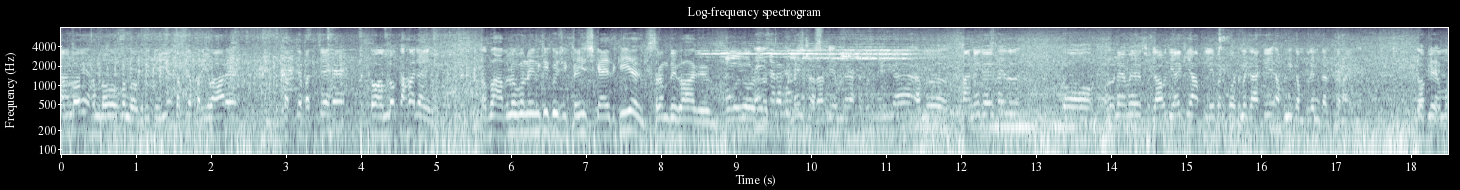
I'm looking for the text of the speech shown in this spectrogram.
हम लोग हम लोगों को नौकरी चाहिए सबके परिवार है सबके बच्चे हैं तो हम लोग कहाँ जाएँगे? अब आप लोगों ने इनकी कुछ कहीं शिकायत की है? श्रम विभाग नहीं सर अभी नहीं सर अभी हमने ऐसा कुछ नहीं किया हम थाने गए थे तो उन्होंने हमें सुझाव दिया कि आप लेबर कोर्ट में जाके अपनी कंप्लेंट दर्ज कराएँगे तो अभी हम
